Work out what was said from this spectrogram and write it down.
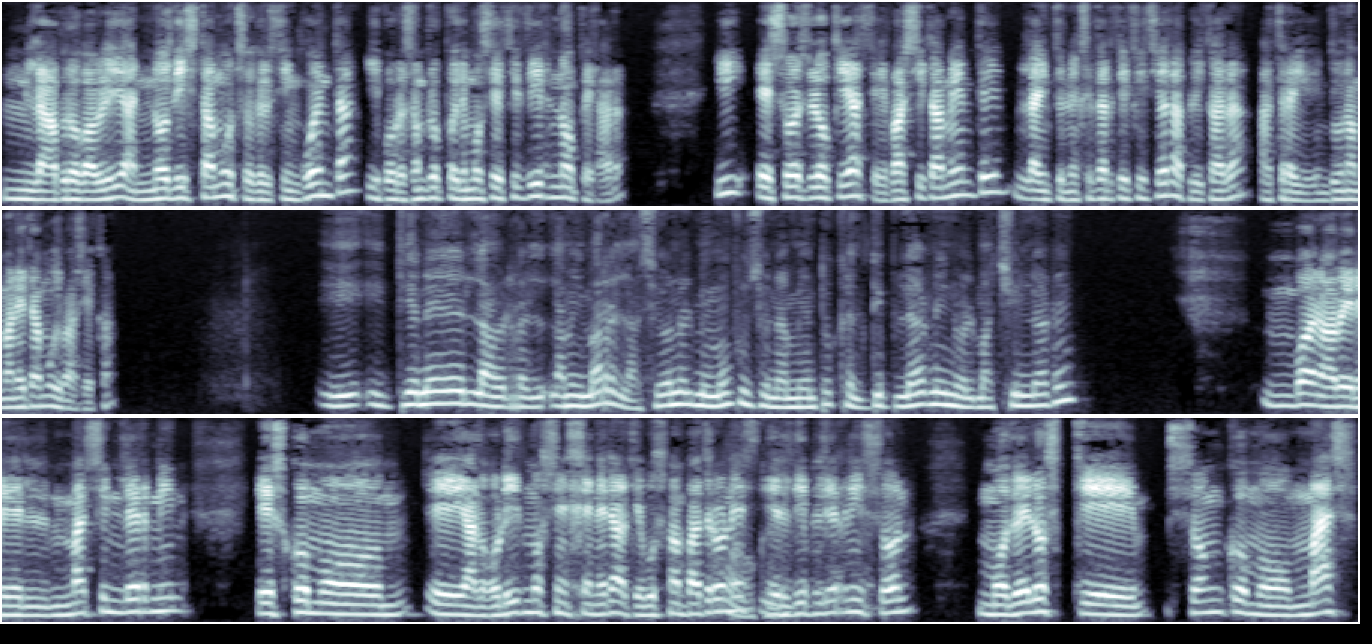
la probabilidad no dista mucho del 50 y, por ejemplo, podemos decidir no operar. Y eso es lo que hace básicamente la inteligencia artificial aplicada a trading de una manera muy básica. ¿Y, tiene la, la, misma relación, el mismo funcionamiento que el deep learning o el machine learning? Bueno, a ver, el machine learning es como eh, algoritmos en general que buscan patrones y el deep learning son modelos que son como más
